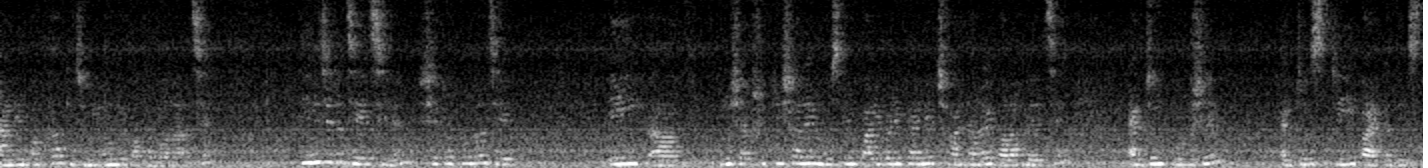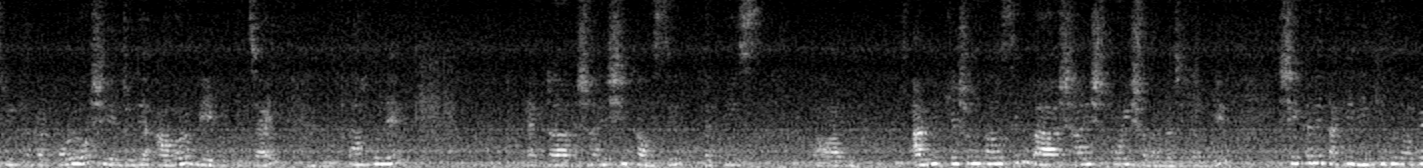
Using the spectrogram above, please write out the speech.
আইনের কথা, কিছু নিয়মের কথা বলা আছে। তিনি যেটা চেয়েছিলেন, সেটা হলো যে এই উনিশশো একষট্টি সালের মুসলিম পারিবারিক আইনের ছয় ধারায় বলা হয়েছে, একজন পুরুষের একজন স্ত্রী বা একাধিক স্ত্রী থাকার পরেও সে যদি আবারও বিয়ে করতে চায়, তাহলে একটা সালিসি council that means arbitration council বা সালিশ পরিষদ আমরা যেটা বলি, সেখানে তাকে লিখিতভাবে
